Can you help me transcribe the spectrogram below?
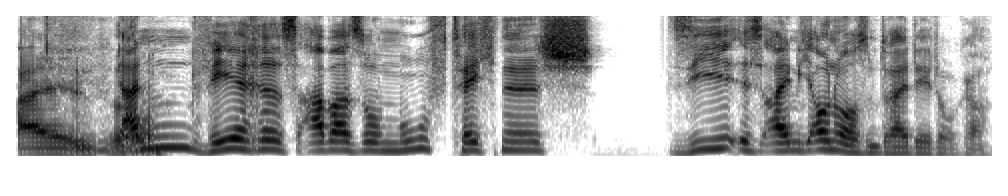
Also. Dann wäre es aber so move-technisch, sie ist eigentlich auch nur aus dem 3D-Drucker.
